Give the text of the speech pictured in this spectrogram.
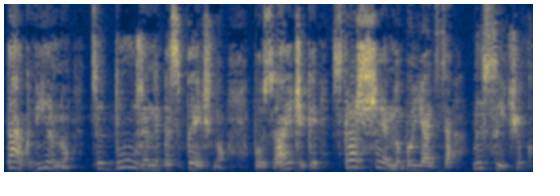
Так, вірно, це дуже небезпечно, бо зайчики страшенно бояться лисичок.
